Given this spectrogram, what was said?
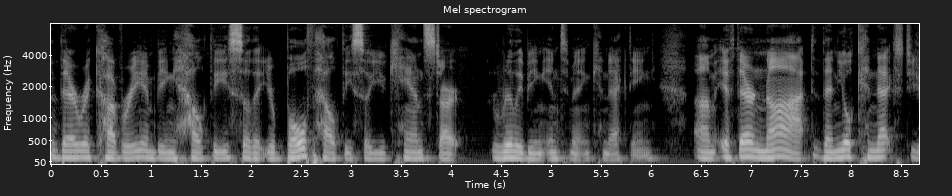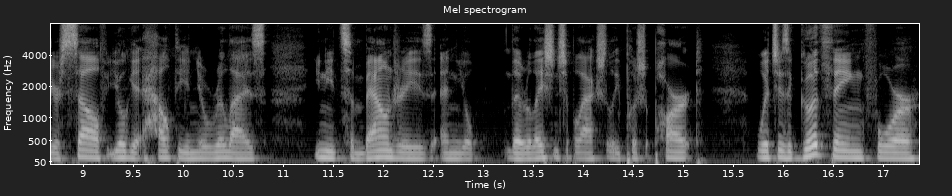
their recovery and being healthy, so that you're both healthy, so you can start really being intimate and connecting. Um, if they're not, then you'll connect to yourself, you'll get healthy, and you'll realize you need some boundaries, and you'll the relationship will actually push apart, which is a good thing for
